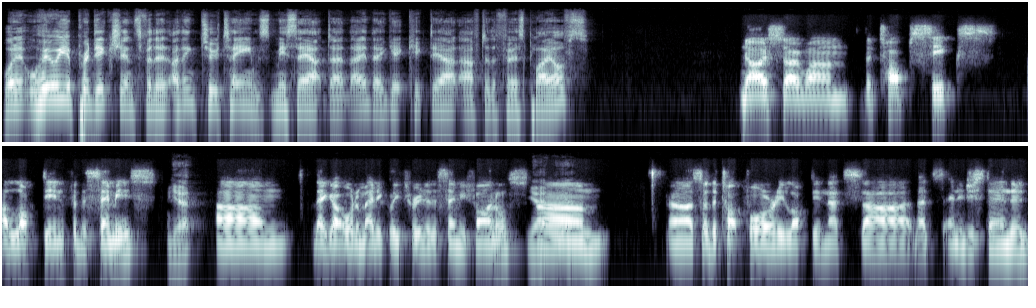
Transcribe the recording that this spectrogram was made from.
What, who are your predictions for the? I think two teams miss out, don't they? They get kicked out after the first playoffs. no so um the top six are locked in for the semis Yeah. um they go automatically through to the semifinals Yeah, yeah. um Uh, so the top four already locked in. That's uh, that's Energy Standard,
